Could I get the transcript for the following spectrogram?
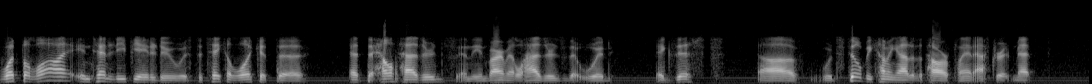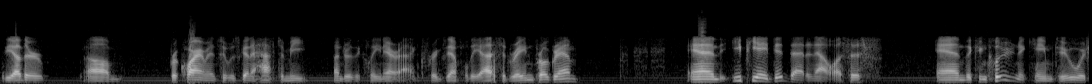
what the law intended EPA to do was to take a look at the at the health hazards and the environmental hazards that would exist uh, would still be coming out of the power plant after it met the other um, requirements it was going to have to meet under the Clean Air Act. For example, the acid rain program. And EPA did that analysis, and the conclusion it came to, which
